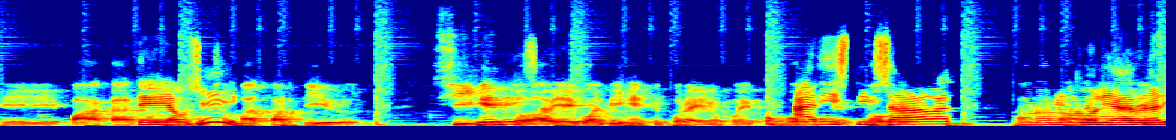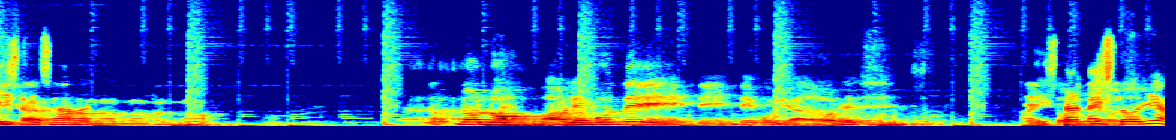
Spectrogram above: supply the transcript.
eh, Vaca, Teo, muchos más partidos. Siguen todavía igual vigente, por ahí lo puede convocar. Aristizábal. No, no, no. Goleador Aristizábal. No, no, no, no, no. No, no, hablemos de, de, goleadores. Ahí está en la historia.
